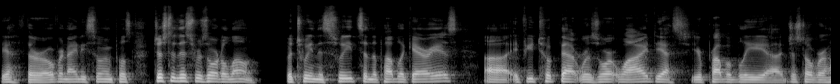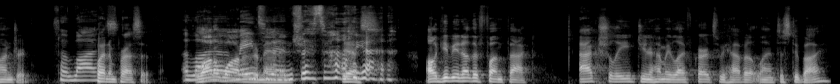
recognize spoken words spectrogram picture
Yeah, there are over 90 swimming pools just in this resort alone. Between the suites and the public areas, uh, if you took that resort wide, yes, you're probably uh, just over 100. So a lot. Quite impressive. A lot, a lot of, of water to manage. As well. Yes. Yeah. I'll give you another fun fact. Actually, do you know how many lifeguards we have at Atlantis Dubai?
